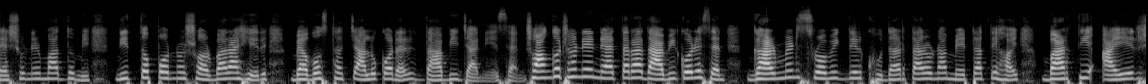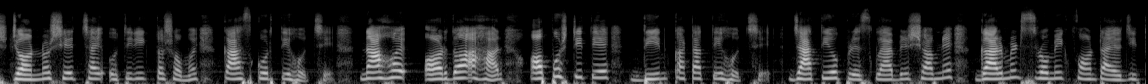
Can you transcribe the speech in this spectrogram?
রেশনের মাধ্যমে নিত্যপণ্য সরবরাহের ব্যবস্থা চালু করার দাবি জানিয়েছেন। সংগঠনের নেতারা দাবি করেছেন, গার্মেন্টস শ্রমিকদের ক্ষুধার তাড়না মেটাতে হয়, বাড়তি আয়ের জন্য স্বেচ্ছায় অতিরিক্ত সময় কাজ করতে হচ্ছে। না হয় অর্ধ আহার, অপুষ্টিতে দিন কাটাতে হচ্ছে। জাতীয় প্রেস ক্লাবের সামনে গার্মেন্টস শ্রমিক ফ্রন্ট আয়োজিত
